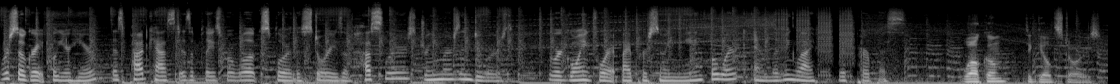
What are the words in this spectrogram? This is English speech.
We're so grateful you're here. This podcast is a place where we'll explore the stories of hustlers, dreamers, and doers who are going for it by pursuing meaningful work and living life with purpose. Welcome to Guild Stories.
